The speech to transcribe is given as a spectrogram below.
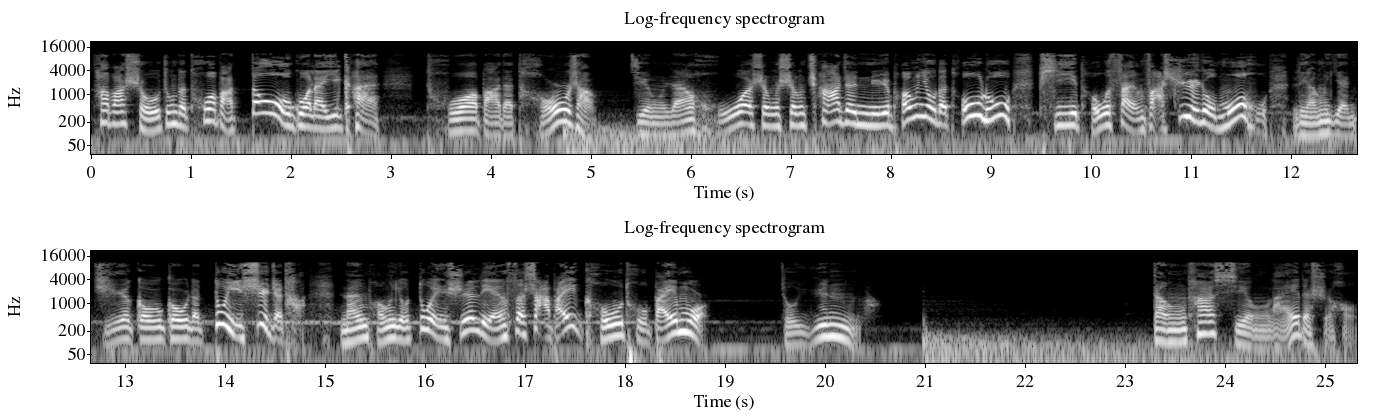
他把手中的拖把倒过来一看，拖把的头上竟然活生生插着女朋友的头颅，披头散发，血肉模糊，两眼直勾勾的对视着他。男朋友顿时脸色煞白，口吐白沫，就晕了。等他醒来的时候，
